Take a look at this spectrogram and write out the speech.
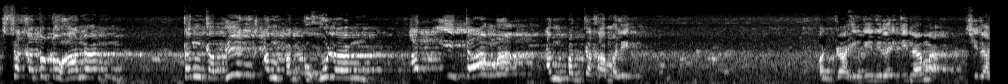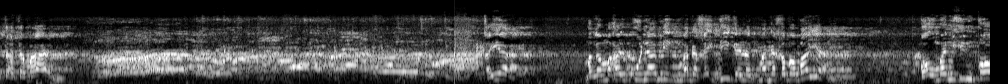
sa katotohanan, tanggapin ang pagkukulang at itama ang pagkakamali. Pagka hindi nila itinama, sila tatamaan. Kaya, mga mahal po naming mga kaibigan at mga kababayan, paumanhin po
